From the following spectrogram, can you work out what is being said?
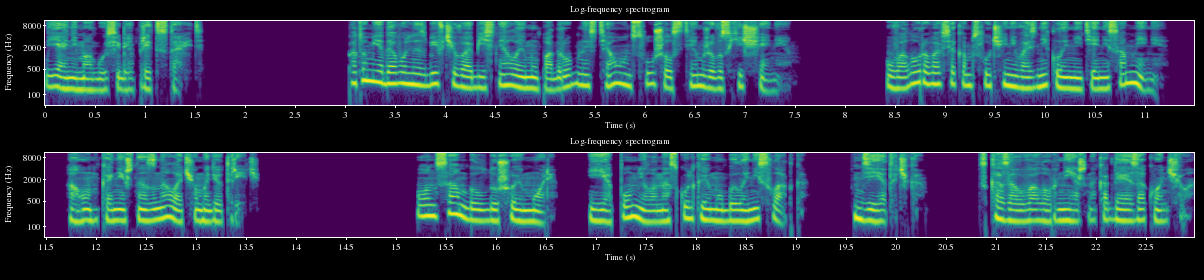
Я не могу себе представить. Потом я довольно сбивчиво объясняла ему подробности, а он слушал с тем же восхищением. У Валора во всяком случае не возникло ни тени сомнения, а он, конечно, знал, о чем идет речь. Он сам был душой моря, и я помнила, насколько ему было несладко. «Деточка», — сказал Валор нежно, когда я закончила.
